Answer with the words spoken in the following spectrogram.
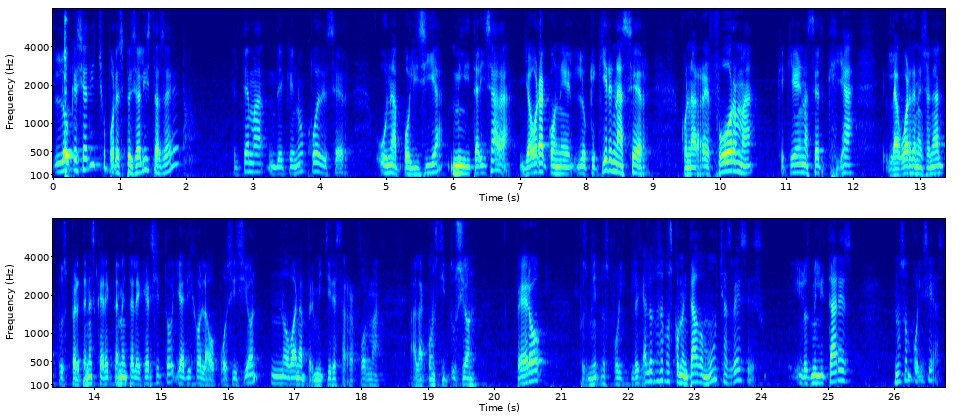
Lo que se ha dicho por especialistas, ¿eh? el tema de que no puede ser una policía militarizada. Y ahora con el, lo que quieren hacer, con la reforma que quieren hacer, que ya la Guardia Nacional pues pertenezca directamente al ejército, ya dijo la oposición, no van a permitir esa reforma a la Constitución. Pero, pues los, ya los hemos comentado muchas veces, los militares no son policías,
